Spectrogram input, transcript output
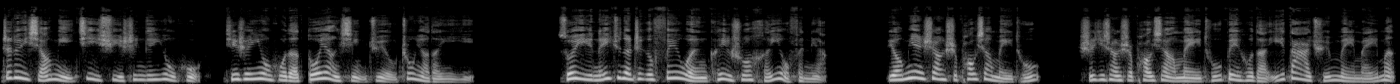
这对小米继续深耕用户、提升用户的多样性具有重要的意义。所以雷军的这个飞吻可以说很有分量，表面上是抛向美图，实际上是抛向美图背后的一大群美眉们，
